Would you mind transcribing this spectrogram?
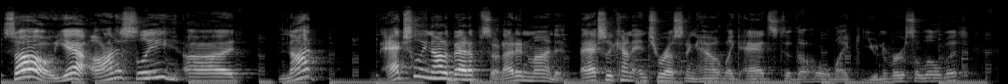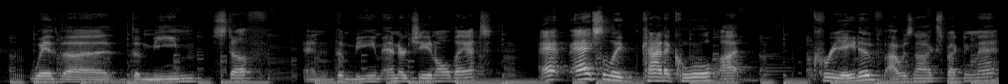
So, yeah, honestly, uh, not actually not a bad episode. I didn't mind it. Actually, kind of interesting how it like adds to the whole like universe a little bit with uh the meme stuff and the meme energy and all that. A- actually, kind of cool. Uh, creative. I was not expecting that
